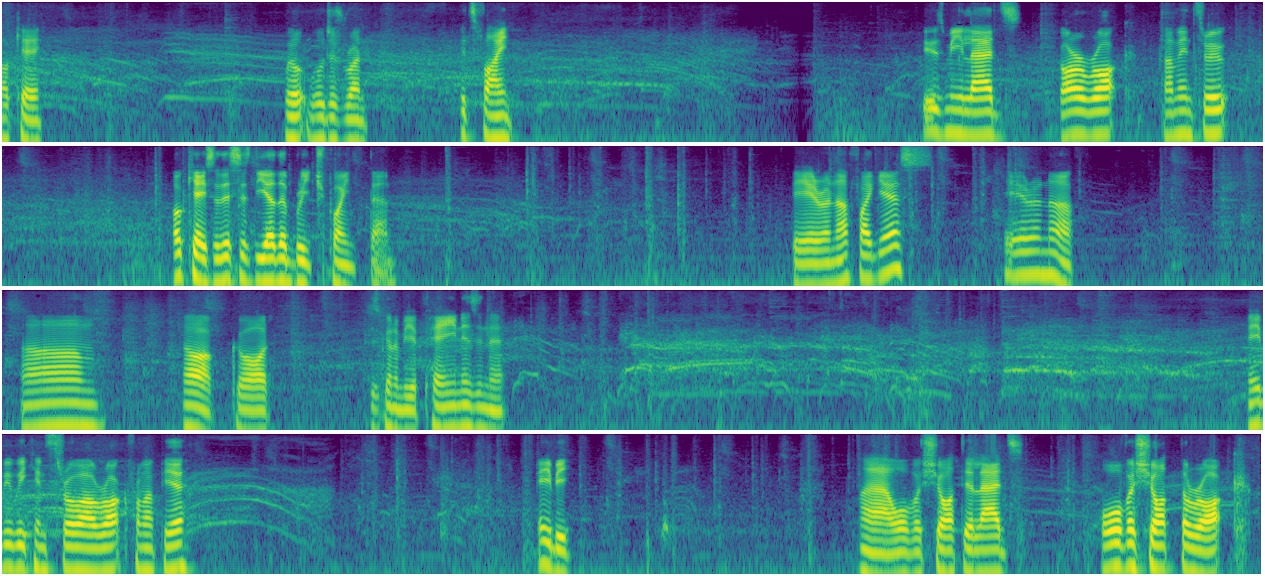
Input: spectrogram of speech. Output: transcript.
Okay. We'll, we'll just run. It's fine. Excuse me, lads. Gar rock coming through. Okay, so this is the other breach point then. Fair enough, I guess. Fair enough. Um. Oh, God. This is to be a pain, isn't it? Maybe we can throw our rock from up here. Maybe. Ah, overshot it, lads. Overshot the rock.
